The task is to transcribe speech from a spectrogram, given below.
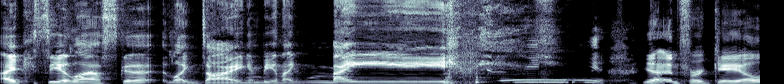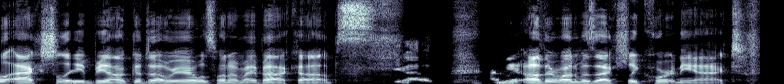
I could see Alaska like dying and being like, "Bye." yeah, and for Gail, actually, Bianca Del Rio was one of my backups. Yeah. and the other one was actually Courtney Act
